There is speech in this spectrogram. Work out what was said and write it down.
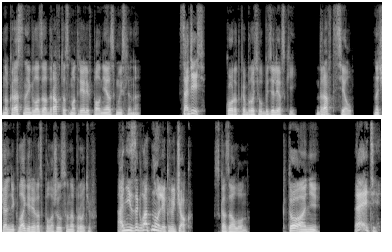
но красные глаза драфта смотрели вполне осмысленно. «Садись!» – коротко бросил Базилевский. Драфт сел. Начальник лагеря расположился напротив. «Они заглотнули крючок!» – сказал он. «Кто они?» «Эти!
